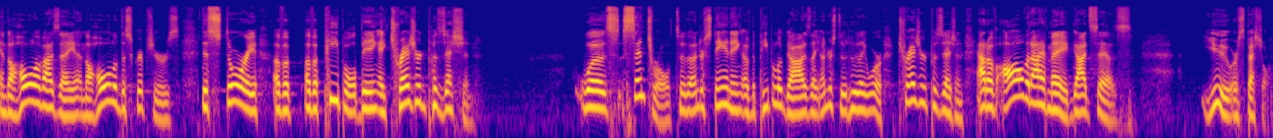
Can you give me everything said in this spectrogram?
and the whole of Isaiah and the whole of the scriptures, this story of a, of a people being a treasured possession was central to the understanding of the people of God as they understood who they were. Treasured possession. Out of all that I have made, God says, you are special.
